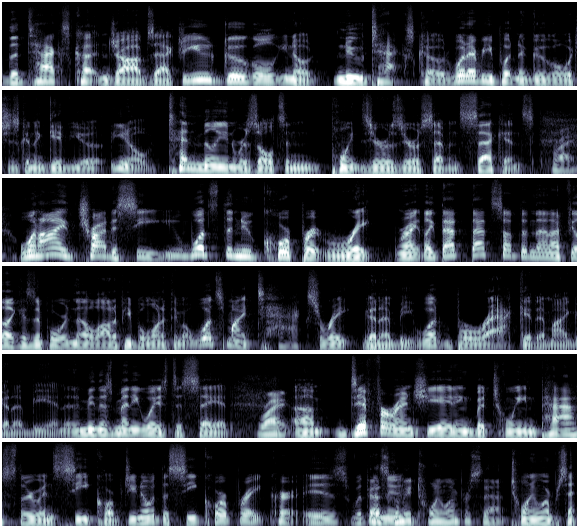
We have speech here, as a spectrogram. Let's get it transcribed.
the Tax Cut and Jobs Act, or you Google, you know, new tax code, whatever you put into Google, which is going to give you, you know, 10 million results in 0.007 seconds. Right. When I try to see what's the new corporate rate, right? Like that, that's something that I feel like is important that a lot of people want to think about. What's my tax rate going to be? What bracket am I going to be in? I mean, there's many ways to say it. Right. Um, differentiating between pass through and C corp. Do you know what the C corp rate cur- is with the That's the going to be twenty one percent. 21%.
